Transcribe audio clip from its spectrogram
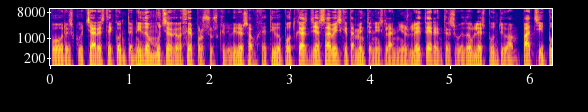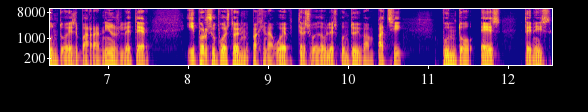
por escuchar este contenido, muchas gracias por suscribiros a Objetivo Podcast, ya sabéis que también tenéis la newsletter en www.ivanpachi.es barra newsletter y por supuesto en mi página web www.ivanpachi.es tenéis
